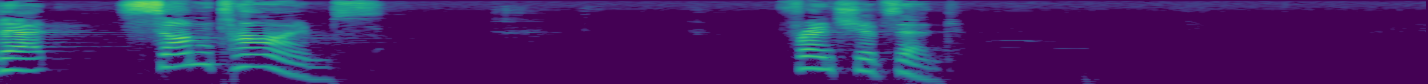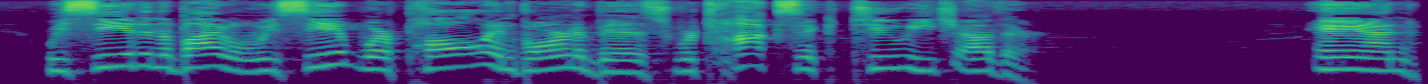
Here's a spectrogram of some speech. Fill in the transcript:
that sometimes friendships end. We see it in the Bible. We see it where Paul and Barnabas were toxic to each other. And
